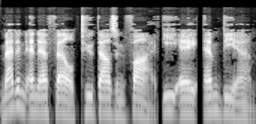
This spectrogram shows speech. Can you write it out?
Madden NFL 2005 EA, MDM,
